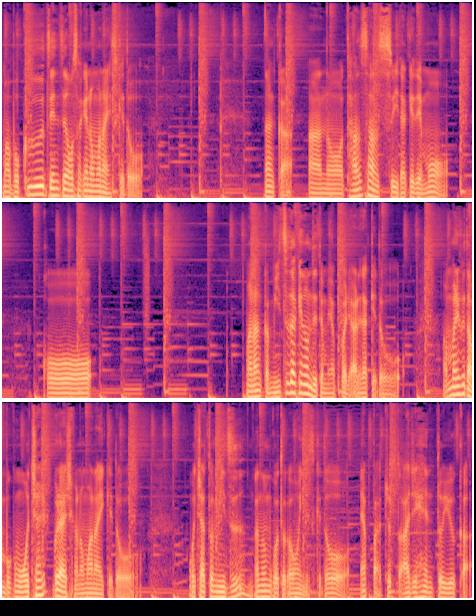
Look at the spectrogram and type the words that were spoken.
まあ僕、全然お酒飲まないですけど、なんか、あの、炭酸水だけでも、こう、まあなんか水だけ飲んでてもやっぱりあれだけど、あんまり普段僕もお茶ぐらいしか飲まないけど、お茶と水が飲むことが多いんですけど、やっぱちょっと味変というか、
